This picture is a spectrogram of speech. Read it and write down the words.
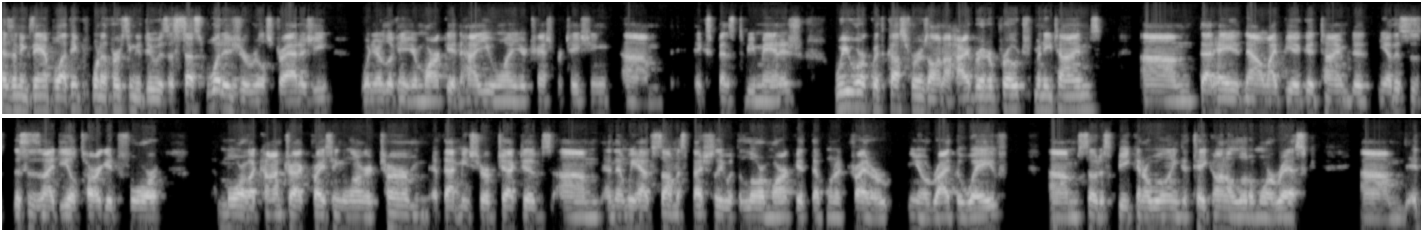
as an example, I think one of the first things to do is assess what is your real strategy when you're looking at your market and how you want your transportation um, expense to be managed. We work with customers on a hybrid approach many times. um, that hey now might be a good time to you know this is this is an ideal target for more of a contract pricing longer term if that meets your objectives. Um, and then we have some especially with the lower market that want to try to you know ride the wave um, so to speak and are willing to take on a little more risk. Um, it,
